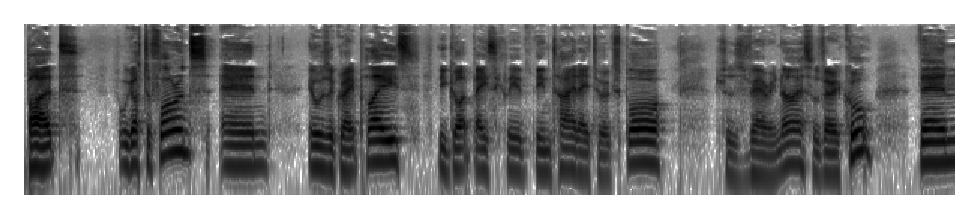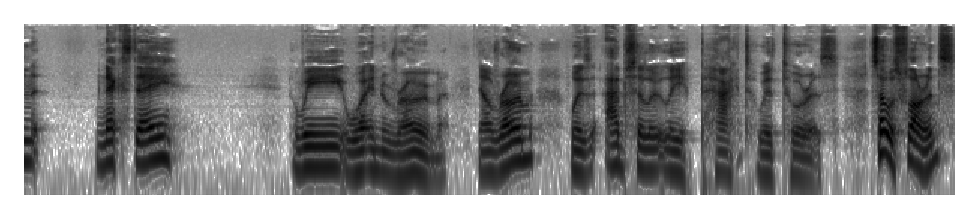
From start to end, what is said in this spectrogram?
but we got to Florence and it was a great place. We got basically the entire day to explore, which was very nice. It was very cool. Then next day, we were in Rome. Now, Rome was absolutely packed with tourists. So was Florence,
